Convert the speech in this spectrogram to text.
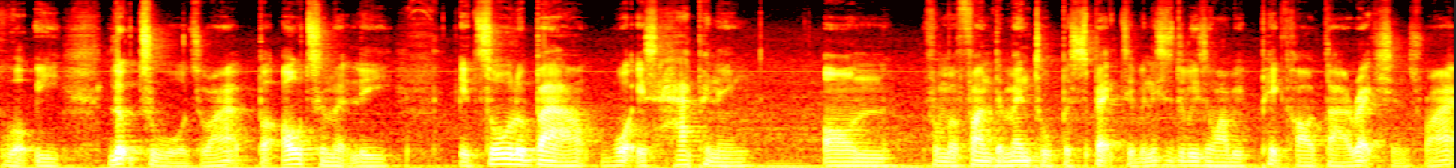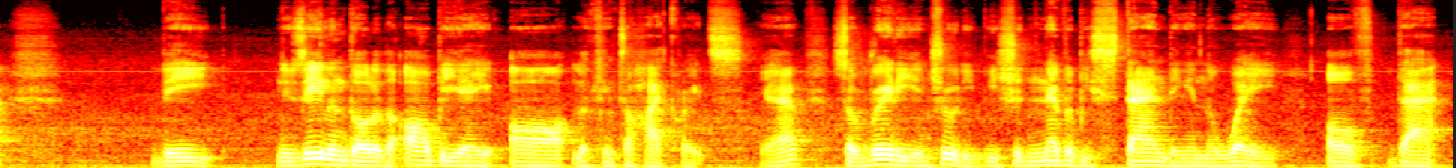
what we look towards right? But ultimately it's all about what is happening on from a fundamental perspective, and this is the reason why we pick our directions, right? The New Zealand dollar, the RBA are looking to hike rates, yeah. So really and truly, we should never be standing in the way of that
